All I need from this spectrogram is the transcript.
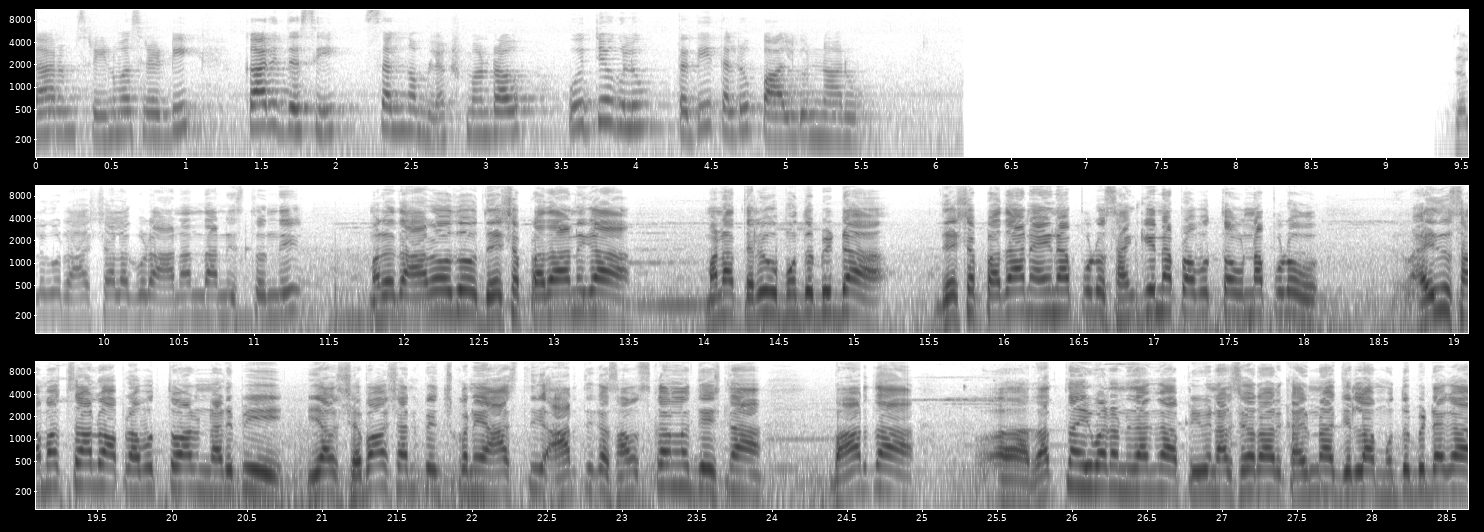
దారం శ్రీనివాసరెడ్డి కార్యదర్శి సంఘం లక్ష్మణరావు ఉద్యోగులు తదితరులు పాల్గొన్నారు. తెలుగు రాష్ట్రాలకు కూడా ఆనందాన్ని ఇస్తుంది. మరి ఆ రోజు దేశ ప్రధానిగా మన తెలుగు ముద్దుబిడ్డ దేశ ప్రధాని అయినప్పుడు సంకీర్ణ ప్రభుత్వం ఉన్నప్పుడు ఐదు సంవత్సరాలు ఆ ప్రభుత్వాన్ని నడిపి ఇవాళ శభాష్ అనిపించుకొని ఆస్తి ఆర్థిక సంస్కరణలు చేసిన భారత రత్న ఇవ్వడం నిజంగా పివి నరసింహారావు కరీంనగర్ జిల్లా ముద్దుబిడ్డగా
